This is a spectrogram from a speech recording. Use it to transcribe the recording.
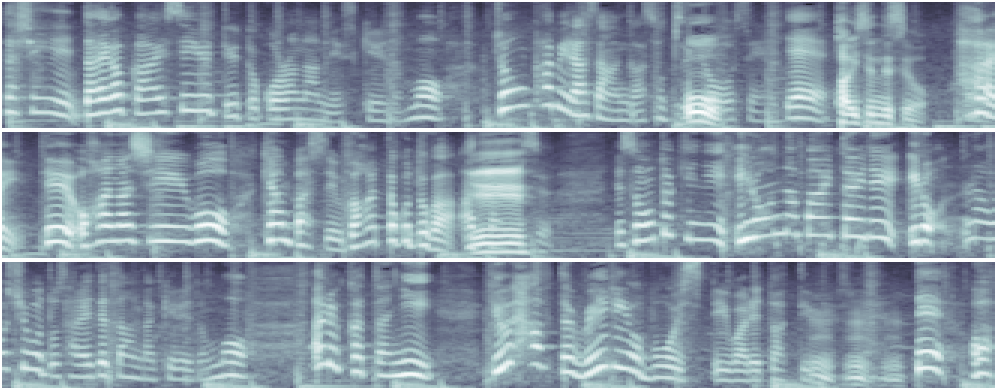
私大学 ICU っていうところなんですけれどもジョン・カビラさんが卒業生で、パイセンですよ。はい、でお話をキャンパスで伺ったことがあったんです。でその時にいろんな媒体でいろんなお仕事されてたんだけれどもある方に「You have the radio voice」って言われたっていうんです。うんうんであ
